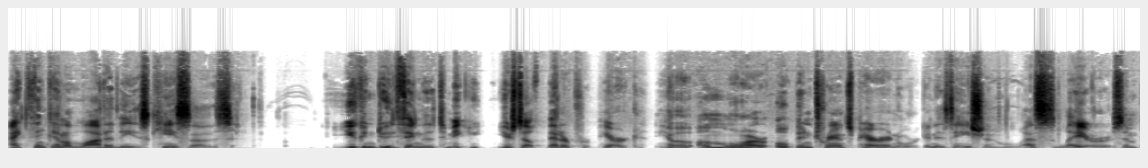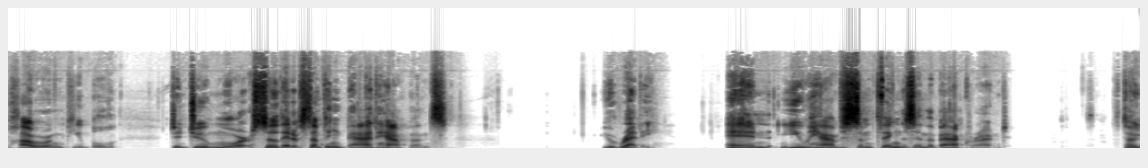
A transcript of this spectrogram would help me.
I think in a lot of these cases, you can do things to make yourself better prepared. You know, a more open, transparent organization, less layers, empowering people to do more so that if something bad happens, you're ready and you have some things in the background. So,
